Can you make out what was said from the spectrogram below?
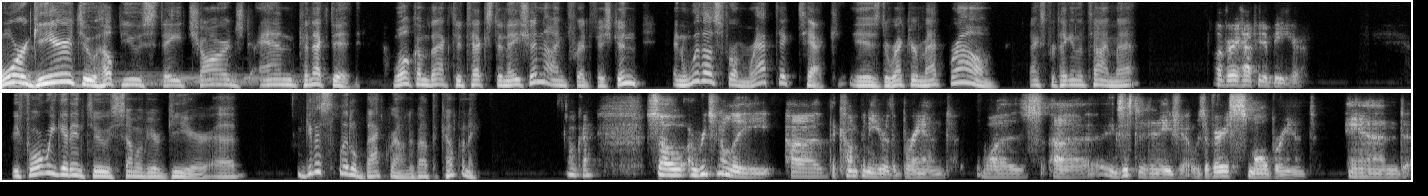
More gear to help you stay charged and connected. Welcome back to Techstination. I'm Fred Fishkin, and with us from Raptic Tech is Director Matt Brown. Thanks for taking the time, Matt. I'm very happy to be here. Before we get into some of your gear, uh, give us a little background about the company. Okay. So originally, uh, the company or the brand was uh, existed in Asia. It was a very small brand, and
